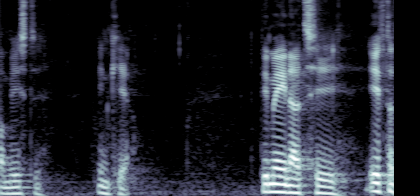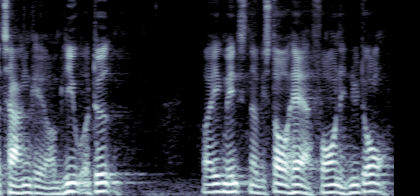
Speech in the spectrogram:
at miste en kær. Det maner til eftertanke om liv og død, og ikke mindst når vi står her foran et nyt år,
